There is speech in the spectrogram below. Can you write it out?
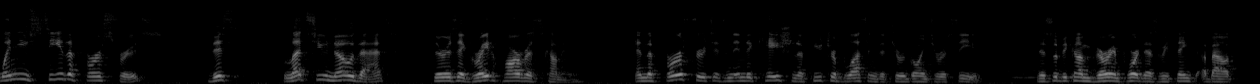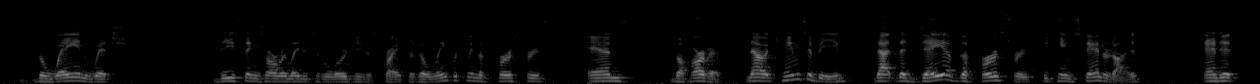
when you see the first fruits, this lets you know that there is a great harvest coming. And the first fruits is an indication of future blessings that you're going to receive. This will become very important as we think about the way in which these things are related to the Lord Jesus Christ. There's a link between the first fruits and the harvest. Now, it came to be that the day of the first fruits became standardized, and it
